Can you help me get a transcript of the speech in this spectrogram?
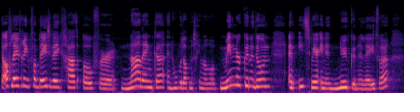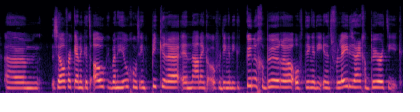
De aflevering van deze week gaat over nadenken en hoe we dat misschien wel wat minder kunnen doen en iets meer in het nu kunnen leven. Um, zelf herken ik het ook. Ik ben heel goed in piekeren en nadenken over dingen die kunnen gebeuren of dingen die in het verleden zijn gebeurd die ik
